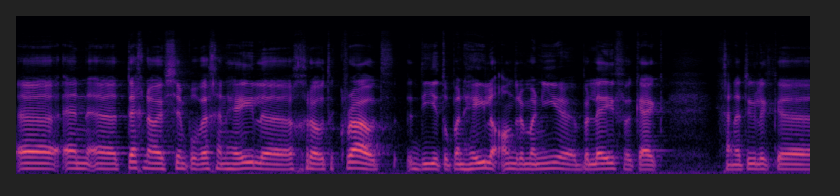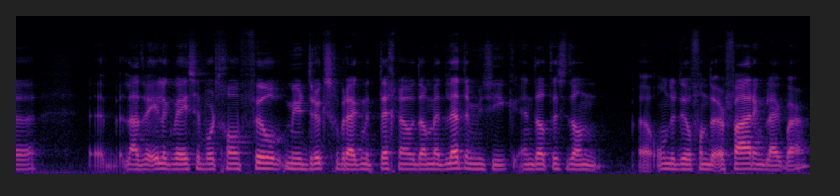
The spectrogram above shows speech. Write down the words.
Uh, en uh, techno heeft simpelweg een hele grote crowd die het op een hele andere manier beleven. Kijk, ik ga natuurlijk, laten we eerlijk wezen, er wordt gewoon veel meer drugs gebruikt met techno dan met lettermuziek. En dat is dan onderdeel van de ervaring blijkbaar.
